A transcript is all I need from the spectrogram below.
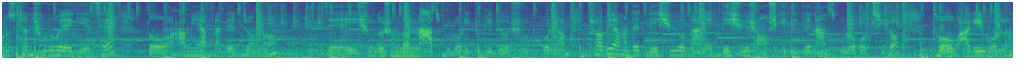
অনুষ্ঠান শুরু হয়ে গিয়েছে। তো আমি আপনাদের জন্য যে এই সুন্দর সুন্দর নাচগুলোর একটু ভিডিও শ্যুট করলাম, সবই আমাদের দেশীয় গানের, দেশীয় সংস্কৃতিতে নাচগুলো হচ্ছিল। তো আগেই বললাম,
